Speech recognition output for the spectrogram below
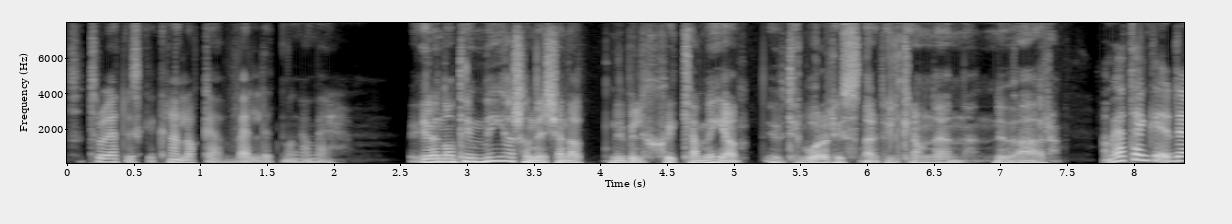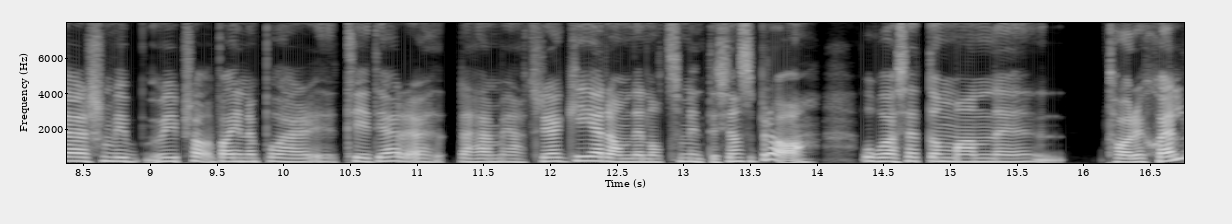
Så tror jag att vi ska kunna locka väldigt många mer. Är det någonting mer som ni känner att ni vill skicka med ut till våra lyssnare, vilka de än nu är? Ja, men jag tänker det här som vi, vi var inne på här tidigare, det här med att reagera om det är något som inte känns bra. Oavsett om man ta det själv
